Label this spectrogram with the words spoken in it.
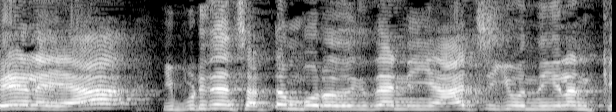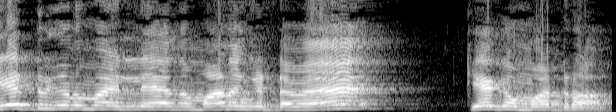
வேலையா? இப்படிதான் சட்டம் போடுறதுக்கு தான் நீங்க ஆட்சிக்கு வந்தீங்களான்னு கேட்டிருக்கணுமா இல்லையா அந்த மானம் கெட்டவன்? கேட்க மாட்றான்.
